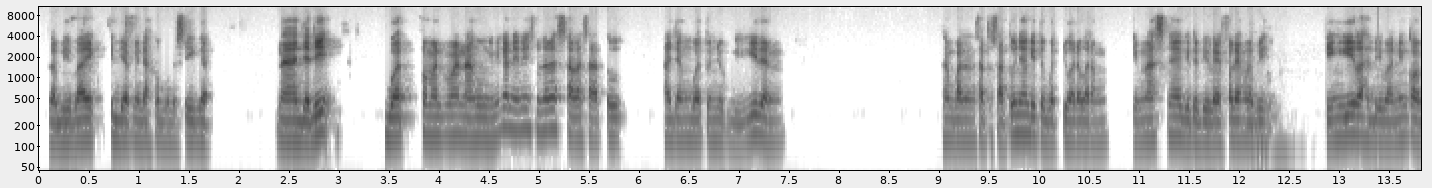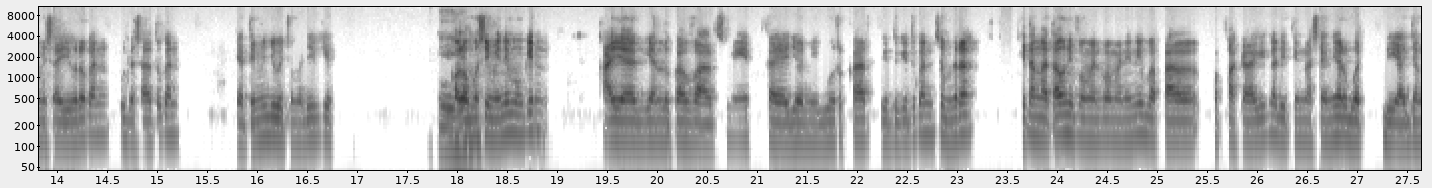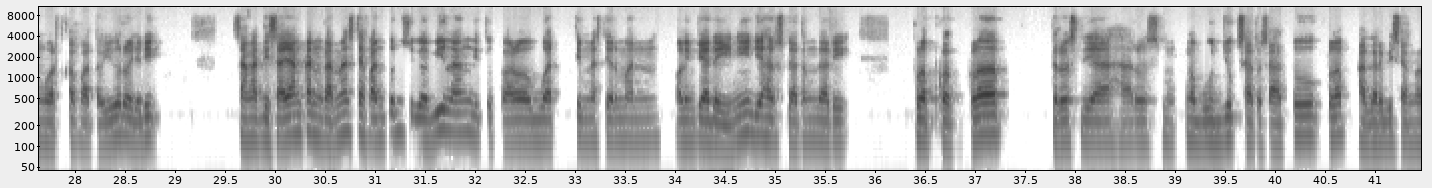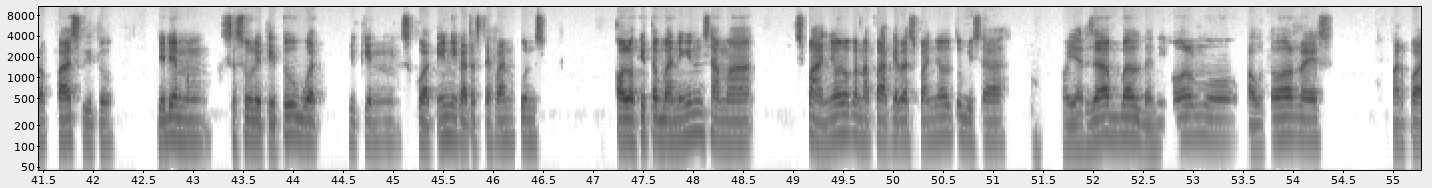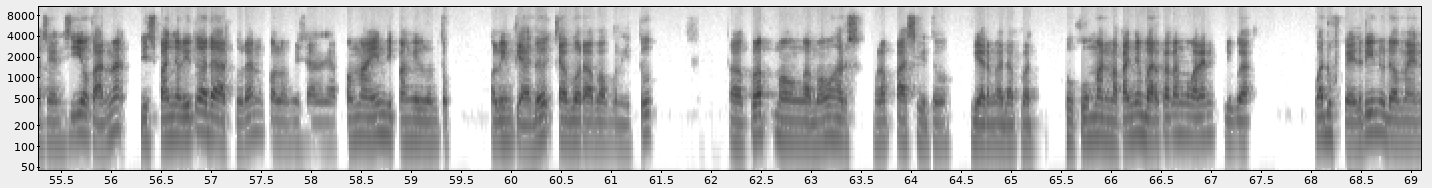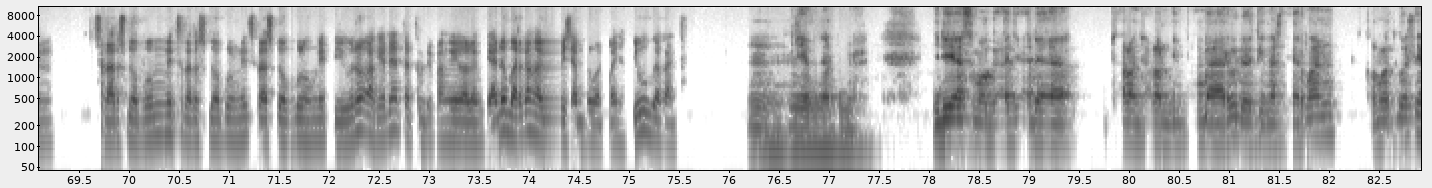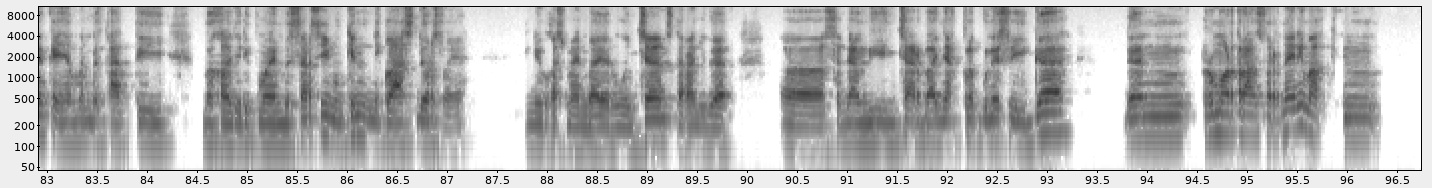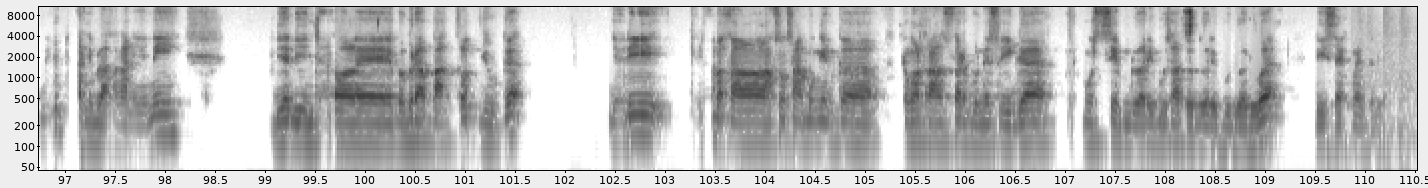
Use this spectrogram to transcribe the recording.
lebih baik dia pindah ke Bundesliga. Nah, jadi buat pemain-pemain nanggung ini kan ini sebenarnya salah satu ajang buat tunjuk gigi dan kesempatan satu-satunya gitu buat juara bareng timnasnya gitu di level yang lebih tinggi lah dibanding kalau misalnya Euro kan udah satu kan ya timnya juga cuma dikit. Iya. Kalau musim ini mungkin kayak Gianluca Valdsmith, kayak Johnny Burkhardt gitu-gitu kan sebenarnya kita nggak tahu nih pemain-pemain ini bakal kepake lagi nggak di timnas senior buat di ajang World Cup atau Euro. Jadi sangat disayangkan karena Stefan pun juga bilang gitu kalau buat timnas Jerman Olimpiade ini dia harus datang dari klub ke klub terus dia harus ngebujuk satu-satu klub agar bisa ngelepas gitu. Jadi emang sesulit itu buat bikin squad ini kata Stefan Kunz. Kalau kita bandingin sama Spanyol, kenapa akhirnya Spanyol tuh bisa Oyarzabal, Dani Olmo, Pau Torres, Marco Asensio karena di Spanyol itu ada aturan kalau misalnya pemain dipanggil untuk Olimpiade cabur apa pun itu eh, klub mau nggak mau harus melepas gitu biar nggak dapat hukuman makanya Barca kan kemarin juga waduh Pedri ini udah main 120 menit, 120 menit, 120 menit di Euro, akhirnya tetap dipanggil Olimpiade, Barca nggak bisa berbuat banyak juga kan. Hmm, iya benar-benar. Jadi ya semoga aja ada calon-calon bintang baru dari timnas Jerman. Menurut gue sih yang kayaknya mendekati bakal jadi pemain besar sih mungkin Niklas Dors lah ya. Ini bekas main Bayern Munchen, sekarang juga uh, sedang diincar banyak klub Bundesliga dan rumor transfernya ini makin gencar di belakangan ini dia diincar oleh beberapa klub juga. Jadi kita bakal langsung sambungin ke rumor transfer Bundesliga musim 2001-2022 di segmen kedua.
